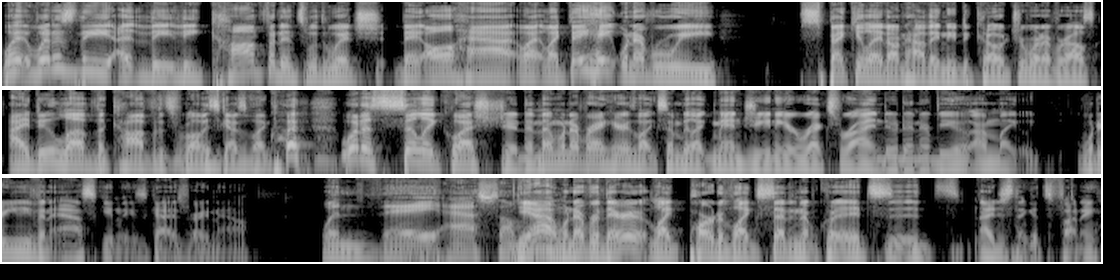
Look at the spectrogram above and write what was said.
What, what is the uh, the the confidence with which they all have like like they hate whenever we speculate on how they need to coach or whatever else. I do love the confidence from all these guys. Like what what a silly question. And then whenever I hear like somebody like Mangini or Rex Ryan do an interview, I'm like, what are you even asking these guys right now? When they ask something, Yeah, whenever they're like part of like setting up, it's it's. I just think it's funny.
